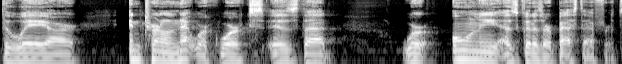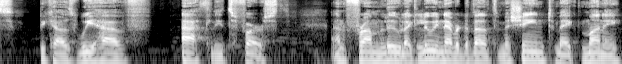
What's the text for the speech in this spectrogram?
the way our internal network works is that we're only as good as our best efforts because we have athletes first. And from Lou, like Louie never developed a machine to make money.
